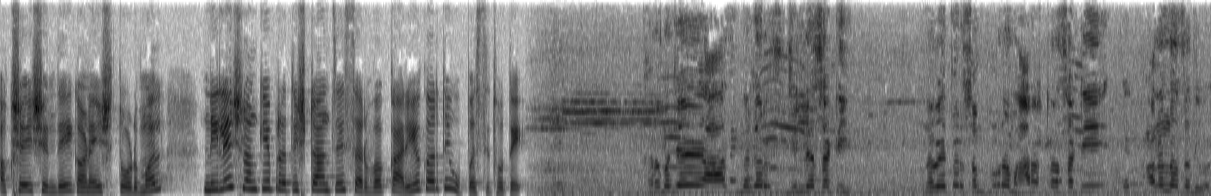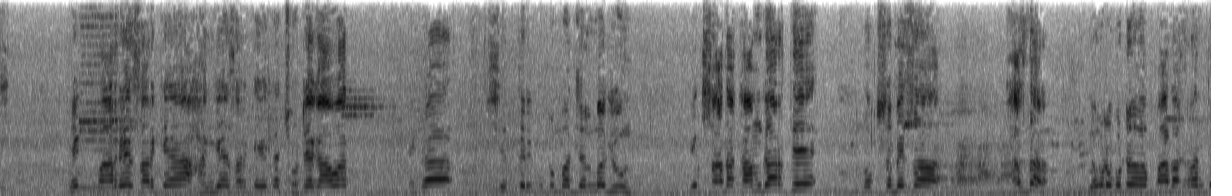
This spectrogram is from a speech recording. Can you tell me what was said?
अक्षय शिंदे गणेश तोडमल निलेश लंके प्रतिष्ठानचे सर्व कार्यकर्ते उपस्थित होते. खरं म्हणजे आज नगर जिल्ह्यासाठी नव्हे तर संपूर्ण महाराष्ट्रासाठी एक आनंदाचा दिवस. एक पारेसारख्या हांग्यासारख्या एका छोट्या गावात एका शेतकरी कुटुंबात जन्म घेऊन एक साधा कामगार ते लोकसभेचा खासदार एवढं मोठं पादाक्रांत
